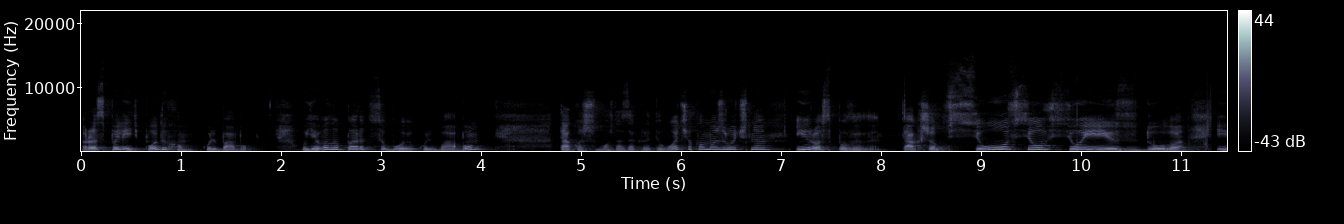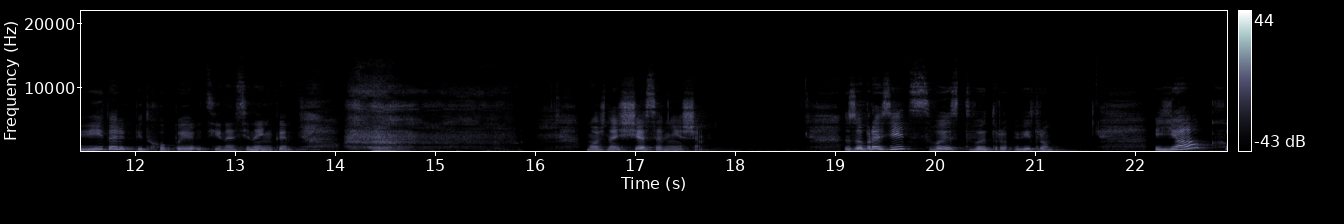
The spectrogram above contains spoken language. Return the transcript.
Розпиліть подихом кульбабу. Уявили перед собою кульбабу. Також можна закрити очі кому зручно і розпилили. Так, щоб всю-всю-всю її здуло. І вітер підхопив ці насіненьки. Можна ще сильніше. Зобразіть свист вітру. Як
